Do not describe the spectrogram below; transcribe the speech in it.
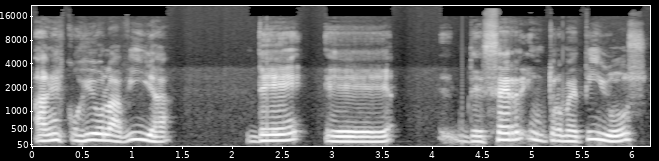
han escogido la vía de, eh, de ser intrometidos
